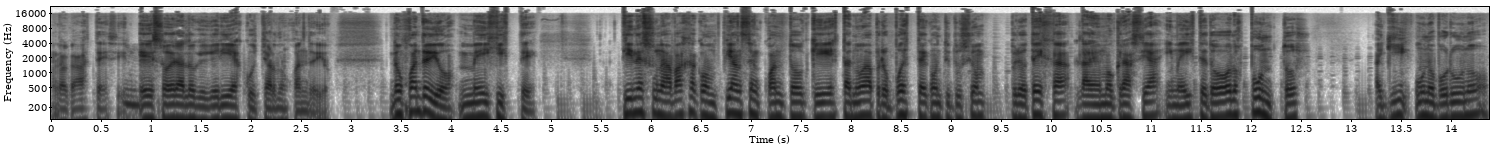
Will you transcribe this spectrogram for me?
Me lo acabaste de decir. Mm. Eso era lo que quería escuchar, don Juan de Dios. Don Juan de Dios, me dijiste, tienes una baja confianza en cuanto que esta nueva propuesta de constitución proteja la democracia y me diste todos los puntos, aquí uno por uno,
